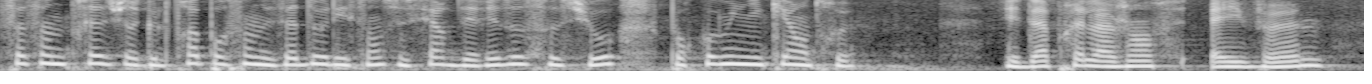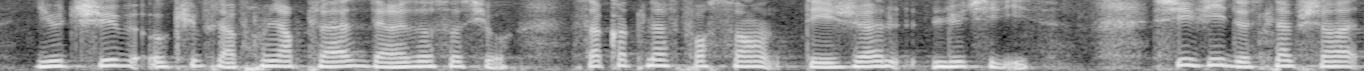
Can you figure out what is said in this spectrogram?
73,3% des adolescents se servent des réseaux sociaux pour communiquer entre eux. Et d'après l'agence Haven, YouTube occupe la première place des réseaux sociaux. 59% des jeunes l'utilisent. Suivi de Snapchat,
